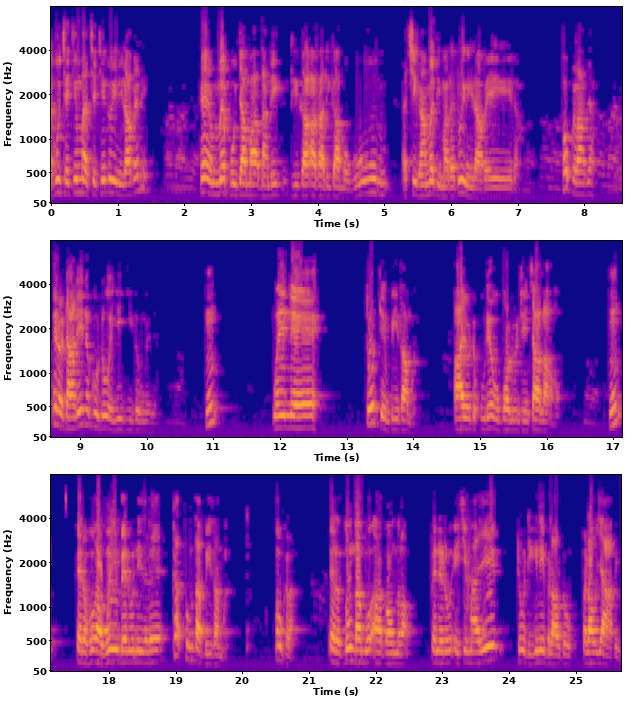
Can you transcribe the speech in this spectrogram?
အခုချက်ချင်းမှချက်ချင်းတွေ့နေတာပဲလေဟဲ့မဲ့ပူကြမှာတန်ဋိတိကအာဂါလိကမဟုတ်ဘူးအခြေခံမဲ့ဒီမှာလည်းတွေ့နေတာပဲဒါဟုတ်ကလားဗျအဲ့တော့ဒါလေးနှစ်ခုတို့အရေးကြီးဆုံးပဲဟင်ဝင်နေတိုးတင်ပြီးသားမှာအာယုတစ်ခုတည်းကိုပေါ်လွင်ထင်ရှားလာအောင်ဟင်အဲ့တော့ဟိုကဝင်ဘယ်လိုနေသလဲကတ်သုံးသပ်ပြီးသားမှာ ဟုတ်ကလားအဲ့တော့သုံးသပ်မှုအားကောင်းတော့ပင်တို့အရှင်မကြီးတို့ဒီကနေ့ဘယ်လောက်တော့ဘယ်လောက်ရပြီ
